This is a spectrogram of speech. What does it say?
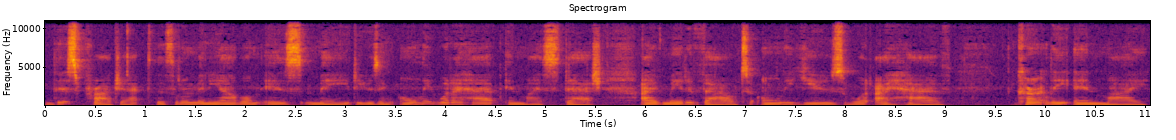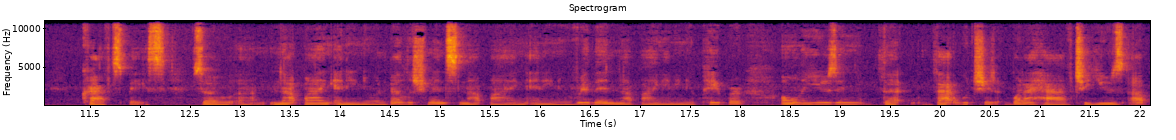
this project, this little mini album, is made using only what I have in my stash. I've made a vow to only use what I have currently in my craft space. So, um, not buying any new embellishments, not buying any new ribbon, not buying any new paper, only using that that which is what I have to use up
